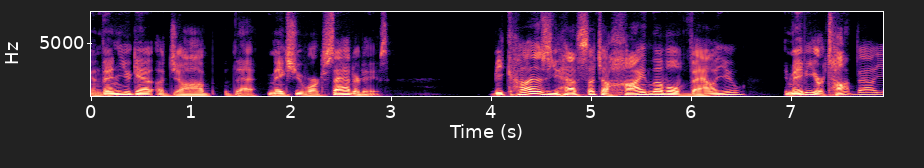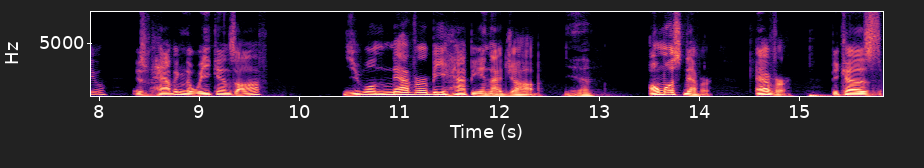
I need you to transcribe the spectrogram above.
And then you get a job that makes you work Saturdays. Because you have such a high level value, maybe your top value is having the weekends off, you will never be happy in that job. Yeah. Almost never, ever, because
